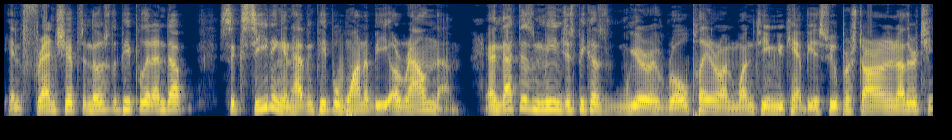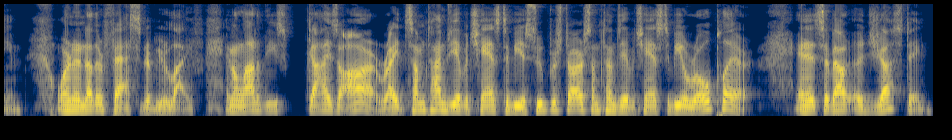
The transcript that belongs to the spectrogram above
in friendships, and those are the people that end up succeeding and having people want to be around them. And that doesn't mean just because you're a role player on one team, you can't be a superstar on another team or in another facet of your life. And a lot of these guys are, right? Sometimes you have a chance to be a superstar. Sometimes you have a chance to be a role player. And it's about adjusting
